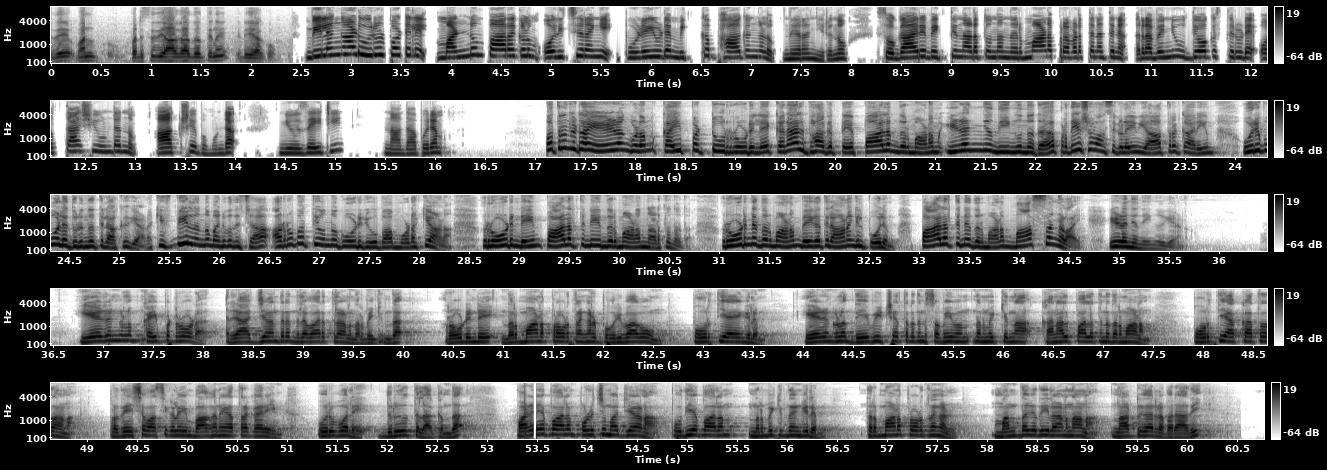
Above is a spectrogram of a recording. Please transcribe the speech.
ഇത് വൻ പരിസ്ഥിതി ആഘാതത്തിന് ഇടയാക്കും. വിലങ്ങാട് ഉരുൾപൊട്ടലിൽ മണ്ണും പാറകളും ഒലിച്ചിറങ്ങി പുഴയുടെ മിക്ക ഭാഗങ്ങളും നിറഞ്ഞിരുന്നു. സ്വകാര്യ വ്യക്തി നടത്തുന്ന നിർമ്മാണ പ്രവർത്തനത്തിന് റവന്യൂ ഉദ്യോഗസ്ഥരുടെ ഒത്താശയുണ്ടെന്നും ആക്ഷേപമുണ്ട്. News eighteen Nadapuram. Pathanamthitta Ezhamkulam Kaipattoor റോഡിലെ കനാൽ ഭാഗത്തെ പാലം നിർമ്മാണം ഇഴഞ്ഞു നീങ്ങുന്നത് പ്രദേശവാസികളെയും യാത്രക്കാരെയും ഒരുപോലെ ദുരന്തത്തിലാക്കുകയാണ്. കിഫ്ബിയിൽ നിന്നും അനുവദിച്ച അറുപത്തിയൊന്ന് കോടി രൂപ മുടക്കിയാണ് റോഡിന്റെയും പാലത്തിന്റെയും നിർമ്മാണം നടത്തുന്നത്. റോഡിന്റെ നിർമ്മാണം വേഗത്തിലാണെങ്കിൽ പോലും പാലത്തിന്റെ നിർമ്മാണം മാസങ്ങളായി ഇഴഞ്ഞു നീങ്ങുകയാണ്. ഏഴംകുളം കൈപ്പട്ട റോഡ് രാജ്യാന്തര നിലവാരത്തിലാണ് നിർമ്മിക്കുന്നത്. റോഡിന്റെ നിർമ്മാണ പ്രവർത്തനങ്ങൾ ഭൂരിഭാഗവും പൂർത്തിയായെങ്കിലും ഏഴംകുളം ദേവീക്ഷേത്രത്തിന് സമീപം നിർമ്മിക്കുന്ന കനാൽ പാലത്തിന്റെ നിർമ്മാണം പൂർത്തിയാക്കാത്തതാണ്. പ്രദേശവാസികളെയും വാഹനയാത്രക്കാരെയും ഒരുപോലെ ദുരിതത്തിലാക്കുന്നത്. പഴയ പാലം പൊളിച്ചു മാറ്റിയാണ് പുതിയ പാലം നിർമ്മിക്കുന്നതെങ്കിലും നിർമ്മാണ പ്രവർത്തനങ്ങൾ മന്ദഗതിയിലാണെന്നാണ് നാട്ടുകാരുടെ പരാതി.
